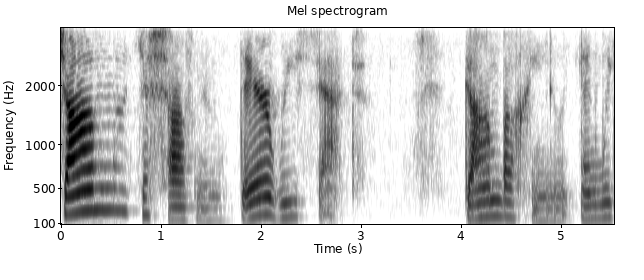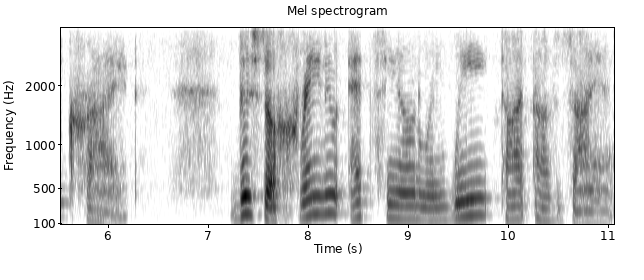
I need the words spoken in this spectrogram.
Sham Yashavnu, there we sat. Gam Bachinu, and we cried. V'zochrenu et Zion, when we thought of Zion.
